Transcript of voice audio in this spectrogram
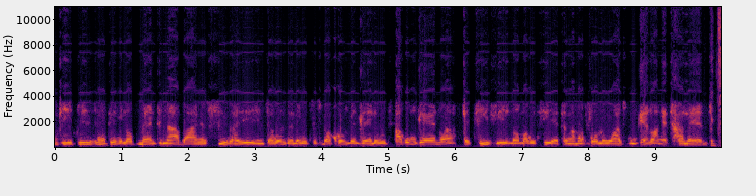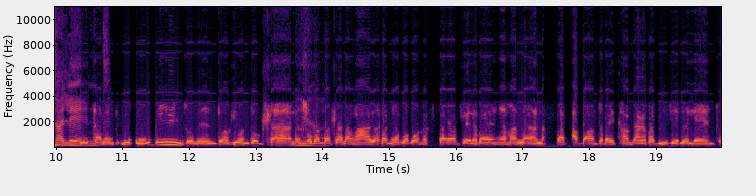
ngibhizi nge development nabanye siza intsha kwenzele ukuthi sibakhombe indlela ukuthi akungenwa e TV noma ku theater ngama followers kungenwa nge talent talent talent ubizo lento akuyonto okudlala so abantu badlala ngayo abanye yabona bayavela bayanyamalala abantu abayithandayo babizelwe lento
